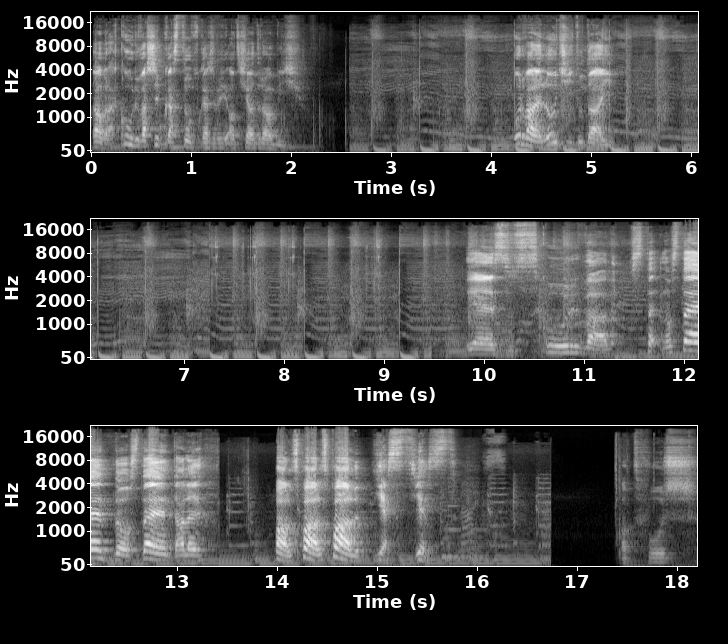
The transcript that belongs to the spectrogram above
Dobra, kurwa, szybka stówka, żeby od się odrobić. Kurwa, ale ludzi tutaj! Jezus, kurwa, no, st no stent, no stent, ale... Spal, spal, spal! Jest, jest! Otwórz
